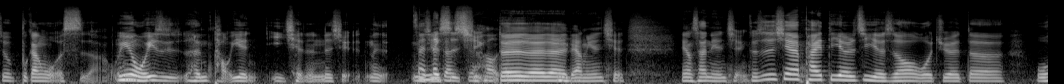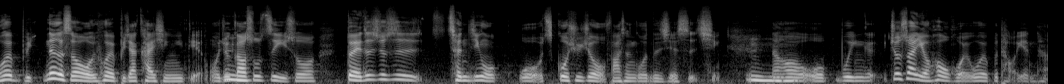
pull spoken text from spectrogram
就不干我的事啊，因为我一直很讨厌以前的那些那个那些事情。对对对对，两年前、两三年前。可是现在拍第二季的时候，我觉得我会比那个时候我会比较开心一点。我就告诉自己说，对，这就是曾经我我过去就有发生过那些事情。嗯，然后我不应该，就算有后悔，我也不讨厌他，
